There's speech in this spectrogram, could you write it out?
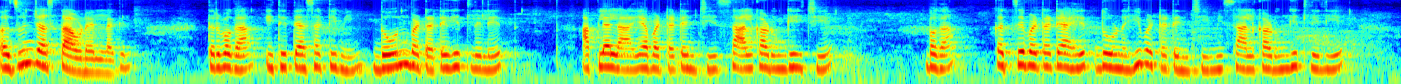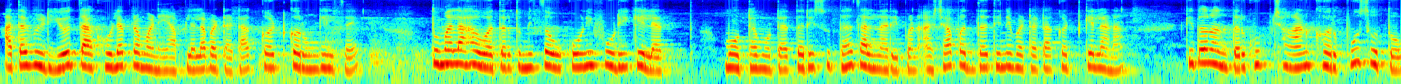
अजून जास्त आवडायला लागेल. तर बघा इथे त्यासाठी मी दोन बटाटे घेतलेले आहेत. आपल्याला या बटाट्यांची साल काढून घ्यायची आहे. बघा कच्चे बटाटे आहेत दोनही बटाट्यांची मी साल काढून घेतलेली आहे. आता व्हिडिओत दाखवल्याप्रमाणे आपल्याला बटाटा कट करून घ्यायचा आहे. तुम्हाला हवं तर तुम्ही चौकोनी फोडी केल्यात मोठ्या मोठ्या तरीसुद्धा चालणारी. पण अशा पद्धतीने बटाटा कट केला ना की तो नंतर खूप छान खरपूस होतो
